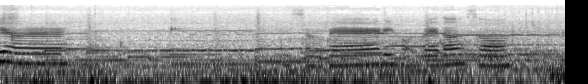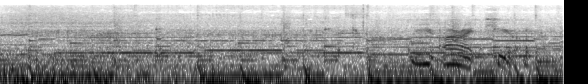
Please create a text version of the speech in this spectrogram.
here. It's a very hot weather, so we are right here.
